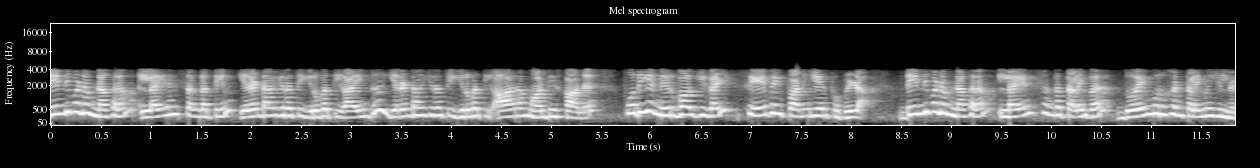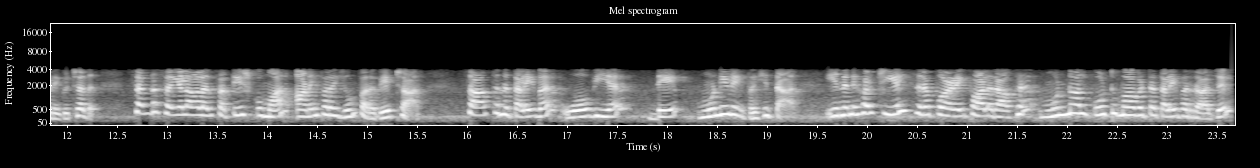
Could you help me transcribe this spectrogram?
திண்டிவனம் நகரம் லயன்ஸ் சங்கத்தின் இரண்டாயிரத்தி இருபத்தி ஐந்து இரண்டாயிரத்தி இருபத்தி ஆறாம் ஆண்டிற்கான புதிய நிர்வாகிகள் சேவை பணியேற்பு விழா திண்டிவனம் நகரம் லயன்ஸ் சங்க தலைவர் துரைமுருகன் தலைமையில் நடைபெற்றது. சங்க செயலாளர் சதீஷ்குமார் அனைவரையும் வரவேற்றார். சாசன தலைவர் ஓவியர் தேவ் முன்னிலை வகித்தார். இந்த நிகழ்ச்சியில் சிறப்பு அழைப்பாளராக முன்னாள் கோட்டு மாவட்ட தலைவர் ராஜன்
